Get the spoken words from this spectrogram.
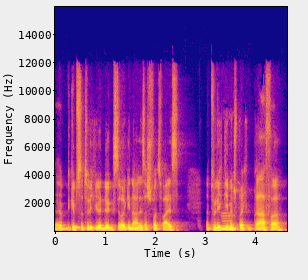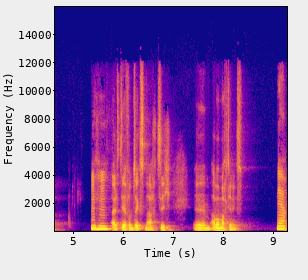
Äh, Gibt es natürlich wieder nirgends. Der Original ist aus Schwarz-Weiß. Natürlich Ah. dementsprechend braver Mhm. als der von 86. Ähm, aber macht ja nichts. Ja.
